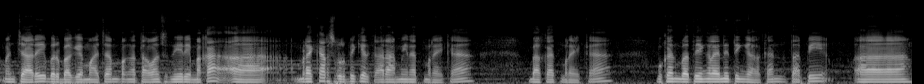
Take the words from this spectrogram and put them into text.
mencari berbagai macam pengetahuan sendiri. Maka uh, mereka harus berpikir ke arah minat mereka bakat mereka. Bukan berarti yang lain ditinggalkan tetapi uh,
